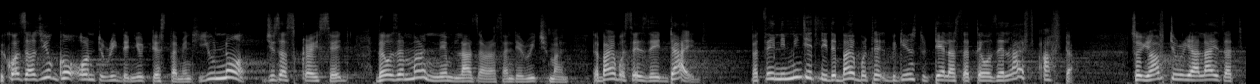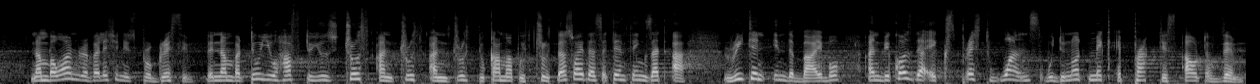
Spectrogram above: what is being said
Because as you go on to read the New Testament, you know Jesus Christ said there was a man named Lazarus and a rich man. The Bible says they died. But then immediately the Bible t- begins to tell us that there was a life after. So you have to realize that Number one, revelation is progressive. Then number two, you have to use truth and truth and truth to come up with truth. That's why there are certain things that are written in the Bible, and because they're expressed once, we do not make a practice out of them.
